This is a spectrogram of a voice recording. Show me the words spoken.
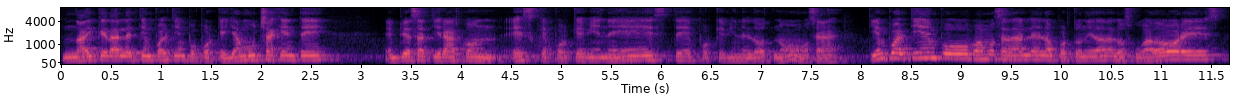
No hay que darle tiempo al tiempo, porque ya mucha gente empieza a tirar con, es que por qué viene este, por qué viene el otro. No, o sea, tiempo al tiempo, vamos a darle la oportunidad a los jugadores.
